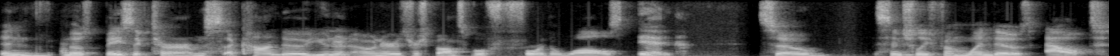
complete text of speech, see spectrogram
in most basic terms, a condo unit owner is responsible for the walls in. So, essentially, from windows out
